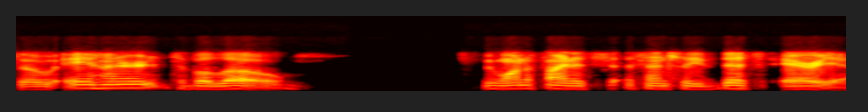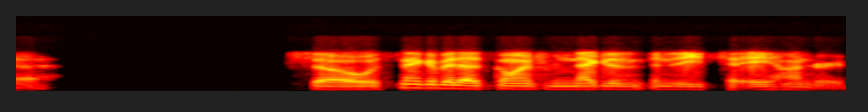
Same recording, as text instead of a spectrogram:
So 800 to below. We want to find essentially this area. So think of it as going from negative infinity to 800.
